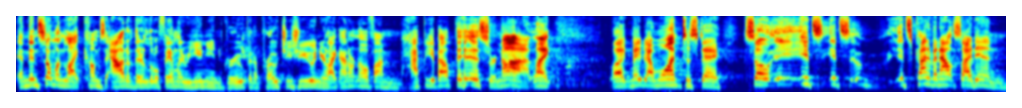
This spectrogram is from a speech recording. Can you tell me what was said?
and then someone like comes out of their little family reunion group and approaches you, and you're like, I don't know if I'm happy about this or not. Like, like maybe I want to stay. So it's it's it's kind of an outside in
